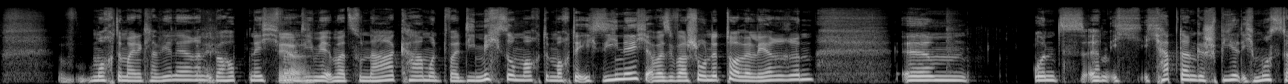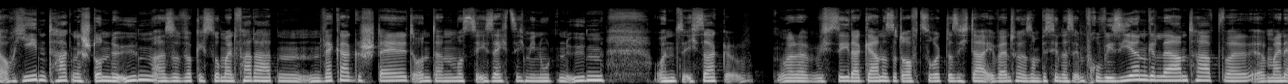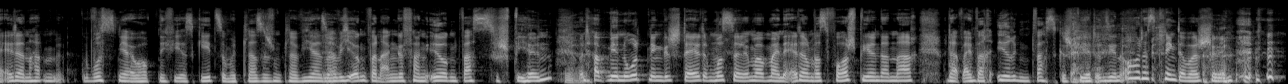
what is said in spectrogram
Mochte meine Klavierlehrerin überhaupt nicht, weil Ja. die mir immer zu nahe kam und weil die mich so mochte, mochte ich sie nicht, aber sie war schon eine tolle Lehrerin. Ähm, und ähm, ich, ich habe dann gespielt, ich musste auch jeden Tag eine Stunde üben. Also wirklich so, mein Vater hat einen, einen Wecker gestellt und dann musste ich 60 Minuten üben. Und ich sag, oder ich sehe da gerne so drauf zurück, dass ich da eventuell so ein bisschen das Improvisieren gelernt habe, weil äh, meine Eltern hatten, wussten ja überhaupt nicht, wie es geht, so mit klassischem Klavier. Also habe ich irgendwann angefangen, irgendwas zu spielen und habe mir Noten hingestellt und musste dann immer meine Eltern was vorspielen danach und habe einfach irgendwas gespielt und sie, oh, das klingt aber schön.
